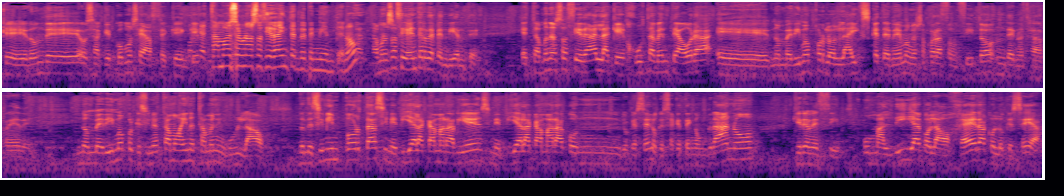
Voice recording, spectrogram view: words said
Que dónde, o sea, que cómo se hace, que porque qué estamos en una sociedad interdependiente, ¿no? Estamos en una sociedad interdependiente. Estamos en una sociedad en la que justamente ahora eh, nos medimos por los likes que tenemos en esos corazoncitos de nuestras redes. Nos medimos porque si no estamos ahí no estamos en ningún lado. Donde sí me importa si me pilla la cámara bien, si me pilla la cámara con un, yo qué sé, lo que sea que tenga un grano, quiero decir, un mal día, con las ojeras, con lo que sea.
